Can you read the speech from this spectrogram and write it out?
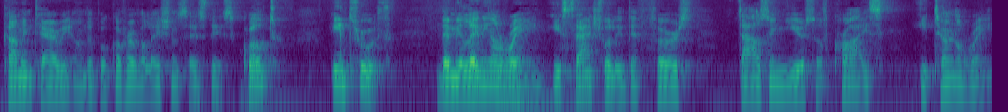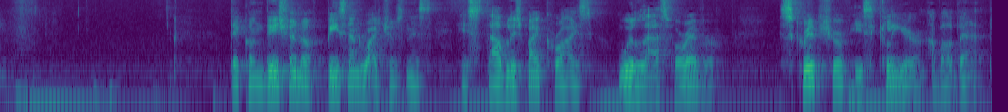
commentary on the book of Revelation, says this quote, In truth, the millennial reign is actually the first thousand years of Christ's eternal reign the condition of peace and righteousness established by Christ will last forever. Scripture is clear about that.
